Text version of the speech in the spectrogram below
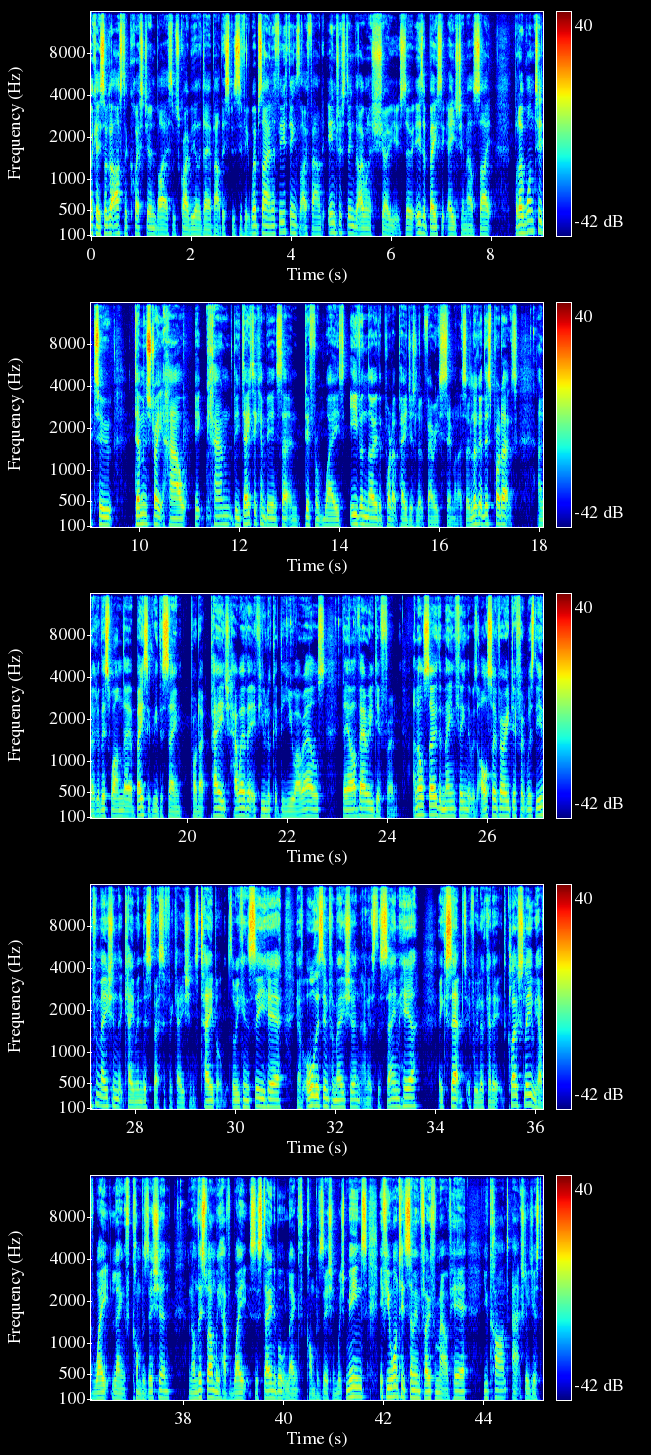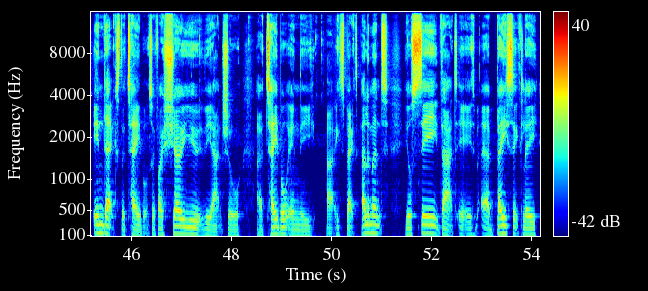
Okay, so I got asked a question by a subscriber the other day about this specific website and a few things that I found interesting that I want to show you. So it is a basic HTML site, but I wanted to demonstrate how it can the data can be in certain different ways even though the product pages look very similar. So look at this product and look at this one. They're basically the same product page. However if you look at the urls they are very different and also the main thing that was also very different was the information that came in this specifications table so we can see here you have all this information and it's the same here except if we look at it closely we have weight length composition and on this one, we have weight, sustainable length composition, which means if you wanted some info from out of here, you can't actually just index the table. So if I show you the actual uh, table in the uh, inspect element, you'll see that it is uh, basically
